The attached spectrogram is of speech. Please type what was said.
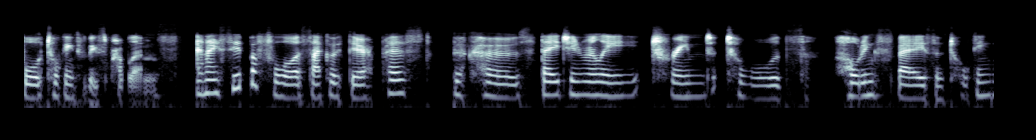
for talking through these problems. And I said before, psychotherapist because they generally trend towards holding space and talking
